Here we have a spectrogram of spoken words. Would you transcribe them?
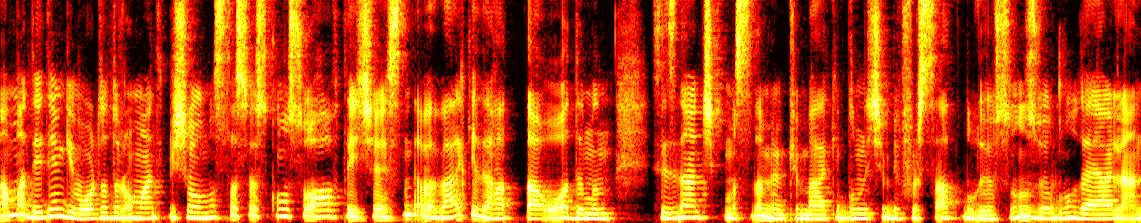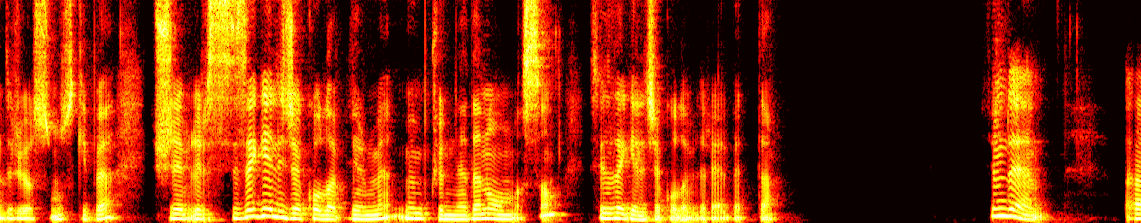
Ama dediğim gibi orada da romantik bir şey olması da söz konusu o hafta içerisinde ve belki de hatta o adımın sizden çıkması da mümkün. Belki bunun için bir fırsat buluyorsunuz ve bunu değerlendiriyorsunuz gibi düşünebiliriz. Size gelecek olabilir mi? Mümkün neden olmasın. Size de gelecek olabilir elbette. Şimdi e,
